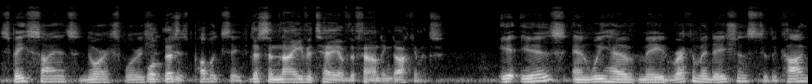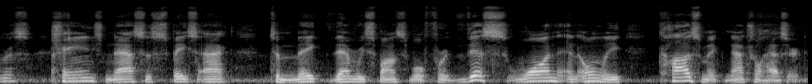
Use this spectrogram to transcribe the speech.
space science nor exploration. Well, it that's- public safety. That's the naivete of the founding documents. It is, and we have made recommendations to the Congress, change NASA's Space Act to make them responsible for this one and only cosmic natural hazard.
